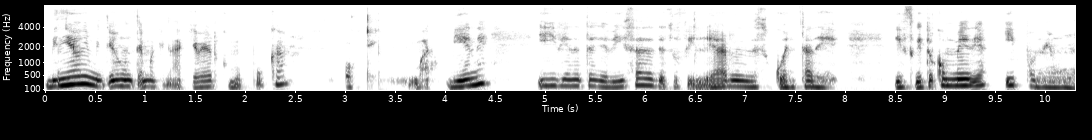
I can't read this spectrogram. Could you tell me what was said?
vinieron y metieron un tema que nada que ver, como Puka, ok, bueno, viene y viene Televisa desde su filial, desde su cuenta de Distrito Comedia y pone un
